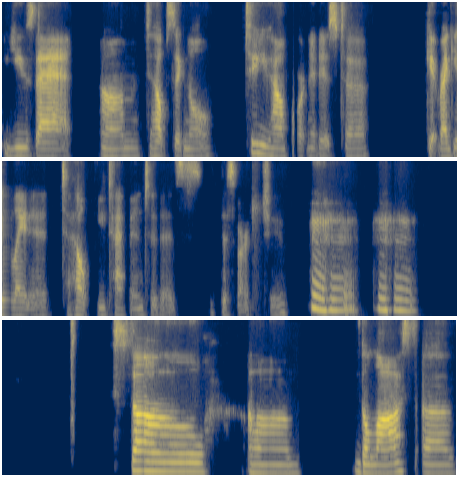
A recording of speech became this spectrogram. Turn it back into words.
use that um, to help signal to you how important it is to get regulated to help you tap into this, this virtue. Mhm. Mhm. So, um, the loss of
